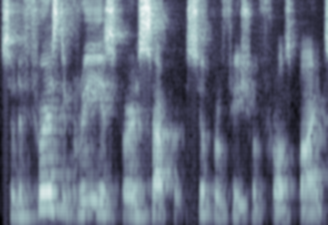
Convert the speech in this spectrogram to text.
So the first degree is a superficial frostbite.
